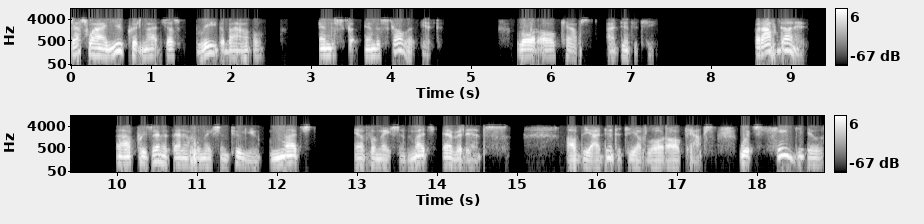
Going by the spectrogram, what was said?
That's why you could not just read the Bible and, and discover it. Lord all caps identity. But I've done it. And I've presented that information to you. Much information, much evidence of the identity of Lord all caps, which he gives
